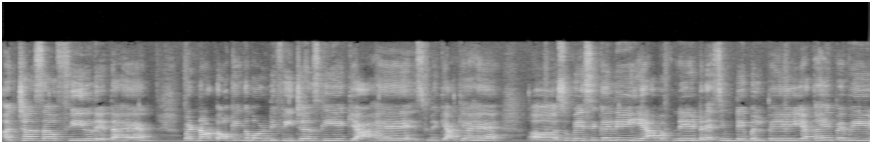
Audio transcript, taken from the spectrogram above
अच्छा सा फील देता है. But now talking about the features की ये क्या है इसमें क्या क्या है? सो uh, बेसिकली so ये आप अपने ड्रेसिंग टेबल पे या कहीं पे भी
